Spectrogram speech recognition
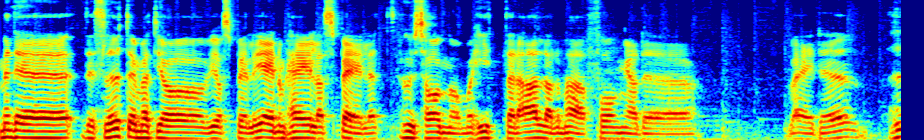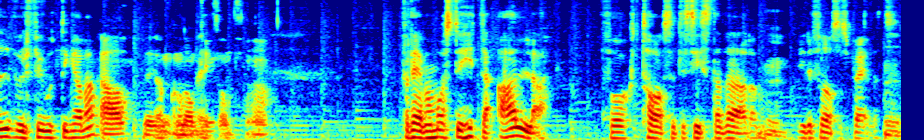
Men det, det slutade med att jag, jag spelade igenom hela spelet hos honom och hittade alla de här fångade... Vad är det? Huvudfotingarna? Ja, det är någonting sånt. Ja. För det, man måste ju hitta alla för att ta sig till sista världen Mm. i det första spelet. Mm.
